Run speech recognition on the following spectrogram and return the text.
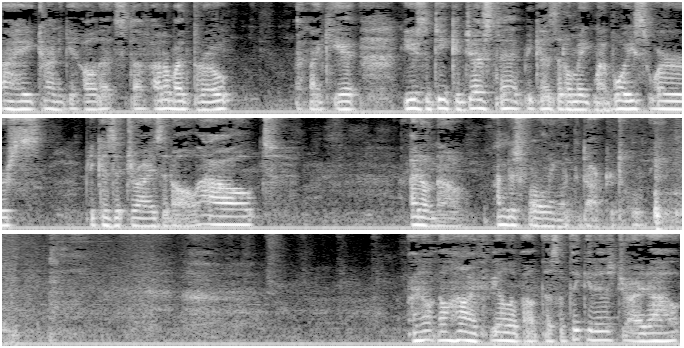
I hate trying to get all that stuff out of my throat. And I can't use a decongestant because it'll make my voice worse. Because it dries it all out. I don't know. I'm just following what the doctor told me. I don't know how I feel about this. I think it is dried out.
